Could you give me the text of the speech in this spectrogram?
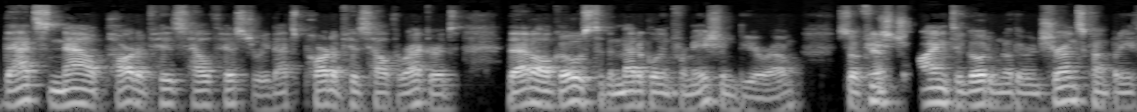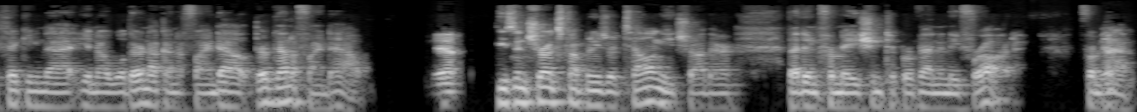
that's now part of his health history. That's part of his health records. That all goes to the Medical Information Bureau. So if yeah. he's trying to go to another insurance company thinking that, you know, well, they're not going to find out, they're going to find out. Yeah these insurance companies are telling each other that information to prevent any fraud from yeah. happening.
